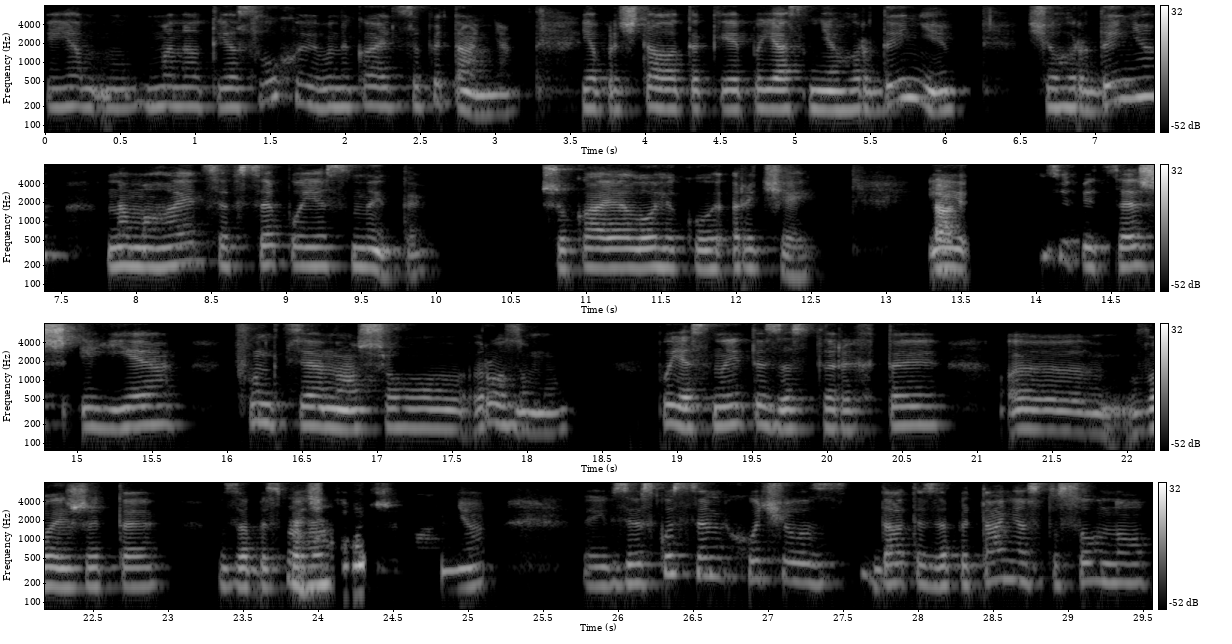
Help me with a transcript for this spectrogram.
Я, в мене от я слухаю, виникають запитання. Я прочитала таке пояснення гордині, що гординя намагається все пояснити, шукає логіку речей. І, в принципі, це ж і є функція нашого розуму пояснити, застерегти, е, вижити, забезпечити виживання. І в зв'язку з цим хочу дати запитання стосовно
